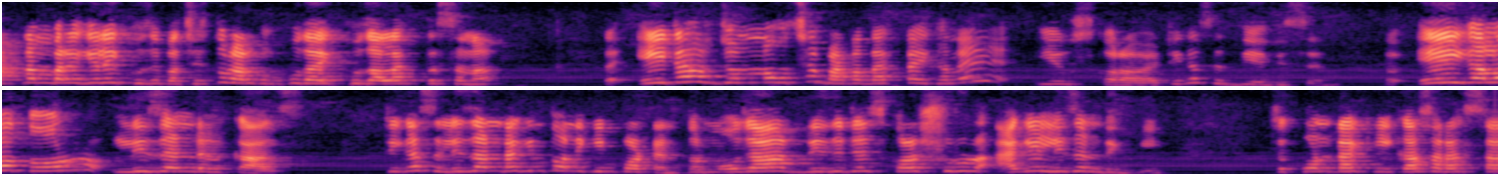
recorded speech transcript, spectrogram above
আট নাম্বারে গেলেই খুঁজে পাচ্ছিস, তোর আর খুদাই খোঁজা লাগতেছে না। তা এইটার জন্য হচ্ছে বাটা দাগটা এখানে ইউজ করা হয়, ঠিক আছে? দিয়ে দিছে। তো এই গেল তোর লিজেন্ডের কাজ, ঠিক আছে? লিজেন্ডটা কিন্তু অনেক ইম্পর্টেন্ট তোর মোজা ডিজিটাইজ করার শুরুর আগে লিজেন্ড দেখবি। যে কোনটা কি কাঁচা রাস্তা,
